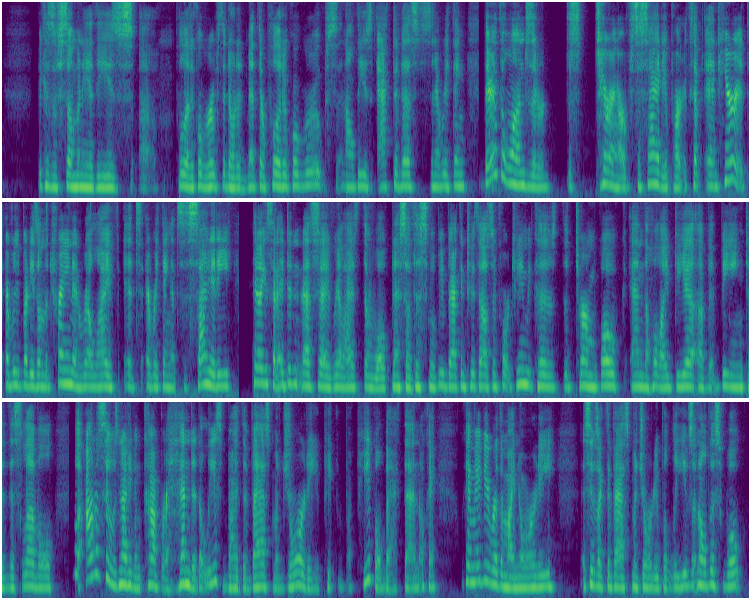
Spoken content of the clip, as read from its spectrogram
because of so many of these uh, political groups that don't admit they're political groups and all these activists and everything, they're the ones that are just tearing our society apart. Except, and here it's everybody's on the train. In real life, it's everything in society. Like I said, I didn't necessarily realize the wokeness of this movie back in 2014 because the term woke and the whole idea of it being to this level, well, honestly, was not even comprehended, at least by the vast majority of people back then. Okay, okay, maybe we're the minority. It seems like the vast majority believes in all this woke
